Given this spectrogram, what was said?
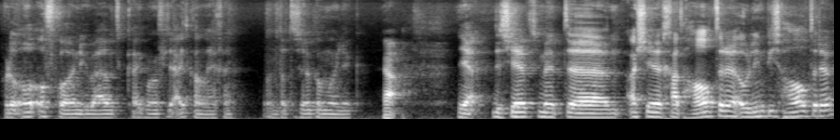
voor de, of gewoon überhaupt, kijk maar of je het uit kan leggen. Want dat is ook al moeilijk. Ja. Ja, dus je hebt met, eh, als je gaat halteren, olympisch halteren,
